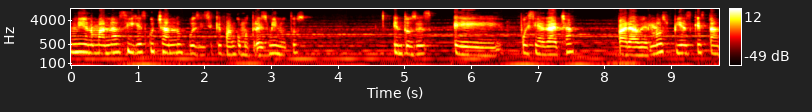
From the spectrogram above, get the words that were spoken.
Mi hermana sigue escuchando, pues dice que fueron como tres minutos. Entonces, eh, pues se agacha para ver los pies que están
